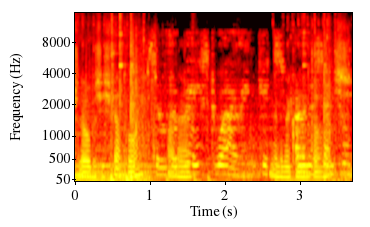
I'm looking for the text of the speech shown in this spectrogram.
Przydałoby się światło, ale... Kits będę komentować.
